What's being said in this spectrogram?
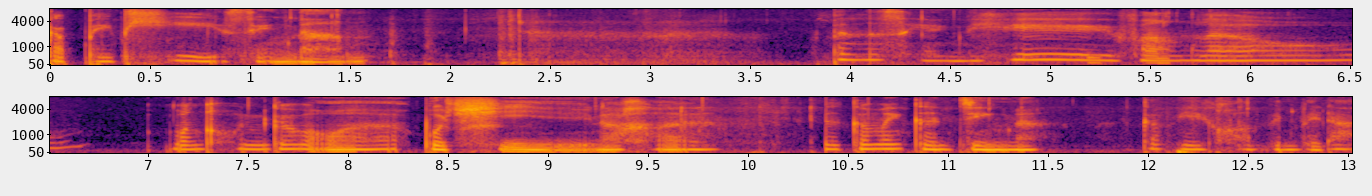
กลับไปที่เสียงน้ำเป็นเสียงที่ฟังแล้ว บางคนก็บอกว่าปวดฉี่นะคะก็ไม่เกินจริงนะ ก็มีความเป็นไปได้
